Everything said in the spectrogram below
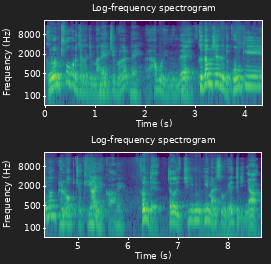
그런 추억으로 제가 지금 만두집을 네. 하고 있는데 그 당시에는 이제 고기는 별로 없죠 귀하니까 네. 그런데 제가 지금 이 말씀을 왜 드리냐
